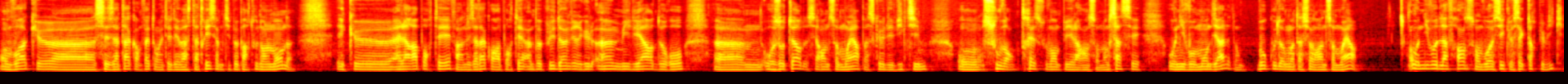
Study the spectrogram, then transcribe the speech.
On voit que euh, ces attaques en fait ont été dévastatrices un petit peu partout dans le monde et que elle a rapporté, enfin les attaques ont rapporté un peu plus d'1,1 milliard d'euros aux auteurs de ces ransomware parce que les victimes ont souvent, très souvent payé la rançon. Donc ça c'est au niveau mondial, donc beaucoup d'augmentation de ransomware. Au niveau de la France, on voit aussi que le secteur public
